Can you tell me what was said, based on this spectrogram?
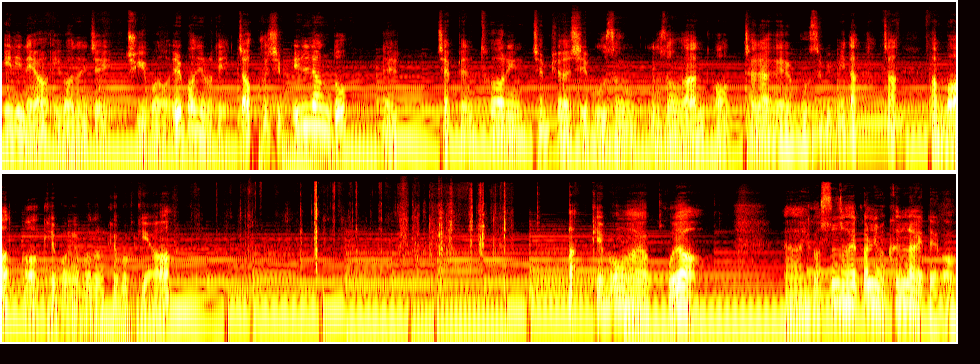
1이네요. 이거는 이제 주기번호 1번으로 돼 있죠. 91년도 네, 재팬 투어링 챔피언십 우승 우승한 어, 차량의 모습입니다. 자, 한번 어, 개봉해 보도록 해볼게요. 아, 개봉하였고요. 야, 이거 순서 헷갈리면 큰일 나겠다 이거.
